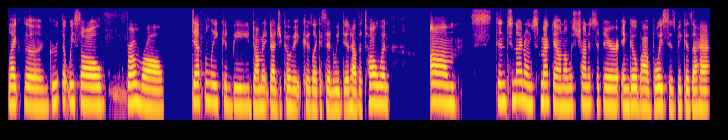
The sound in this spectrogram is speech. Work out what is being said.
like the group that we saw from Raw definitely could be Dominik Dijakovic because, like I said, we did have the tall one. Um, then tonight on SmackDown, I was trying to sit there and go by voices because I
